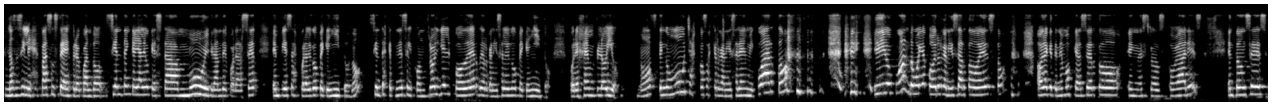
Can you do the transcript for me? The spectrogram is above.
no sé si les pasa a ustedes, pero cuando sienten que hay algo que está muy grande por hacer, empiezas por algo pequeñito, ¿no? Sientes que tienes el control y el poder de organizar algo pequeñito. Por ejemplo, yo, ¿no? Tengo muchas cosas que organizar en mi cuarto y digo, ¿cuándo voy a poder organizar todo esto? Ahora que tenemos que hacer todo en nuestros hogares. Entonces,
